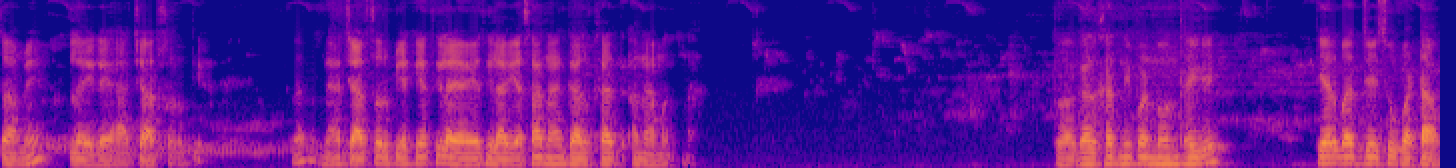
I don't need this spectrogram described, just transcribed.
સામે લઈ ગયા આ ચારસો રૂપિયા. બરાબર? ને આ ચારસો રૂપિયા ક્યાંથી લાવ્યા અહીંયાથી લાવ્યા સાના ગાલખાત અનામતના. તો આ ગાલખાદની પણ નોંધ થઈ ગઈ. ત્યારબાદ જઈશું વટાવ.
